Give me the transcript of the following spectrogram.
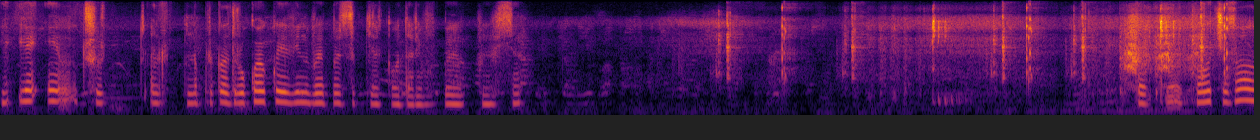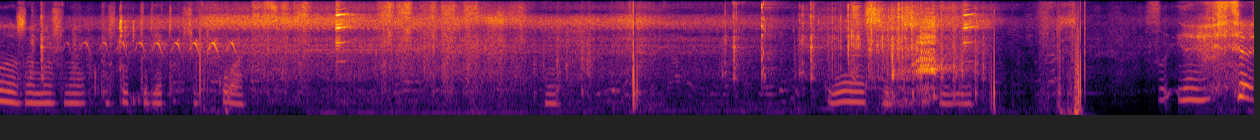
І, іншу, е, наприклад, рукою, якою він вибив за кілька ударів вибився. Так, е, коротше, зараз можна використовувати для того, щоб лікуватися. Yes. Все,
